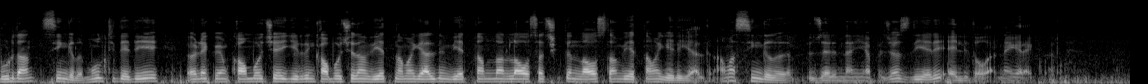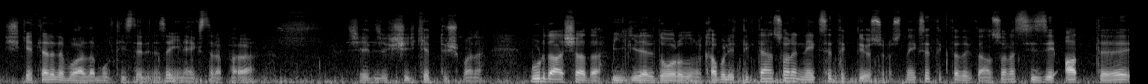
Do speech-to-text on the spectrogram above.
Buradan single'ı. Multi dediği örnek veriyorum Kamboçya'ya girdin. Kamboçya'dan Vietnam'a geldin. Vietnam'dan Laos'a çıktın. Laos'tan Vietnam'a geri geldin. Ama single'ı üzerinden yapacağız. Diğeri 50 dolar. Ne gerek var? Şirketlere de bu arada multi istediğinizde yine ekstra para. Şey diyecek şirket düşmanı. Burada aşağıda bilgileri doğruluğunu kabul ettikten sonra Next'e tıklıyorsunuz. Next'e tıkladıktan sonra sizi attığı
